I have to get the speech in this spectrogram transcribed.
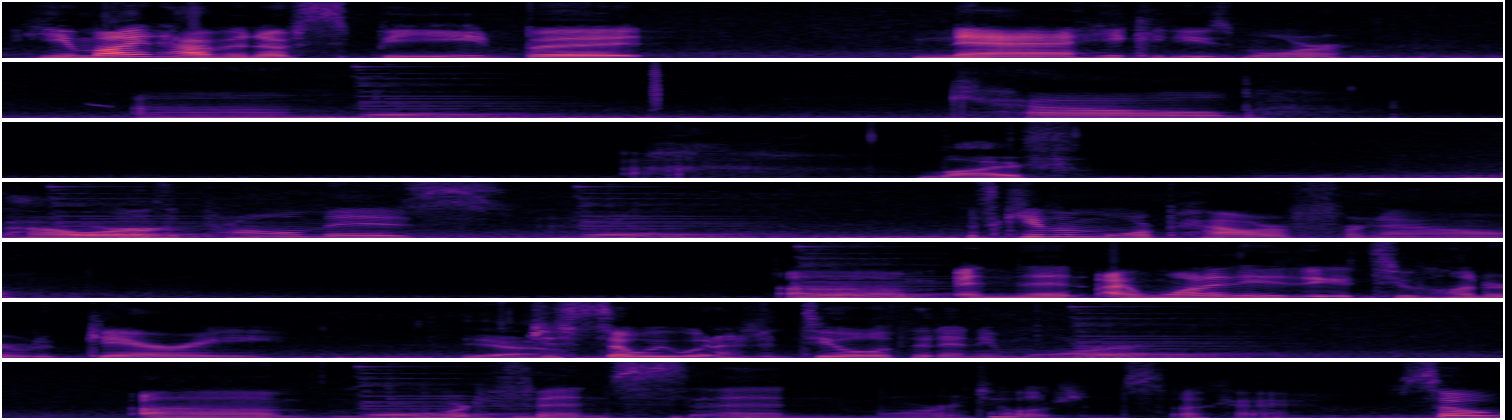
He might have enough speed, but nah, he can use more. Um, Calb. Life, Well, power. the problem is, let's give him more power for now. Um, and then I wanted to get 200 with Gary, Yeah. just so we wouldn't have to deal with it anymore. Um, more defense and more intelligence. Okay, so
